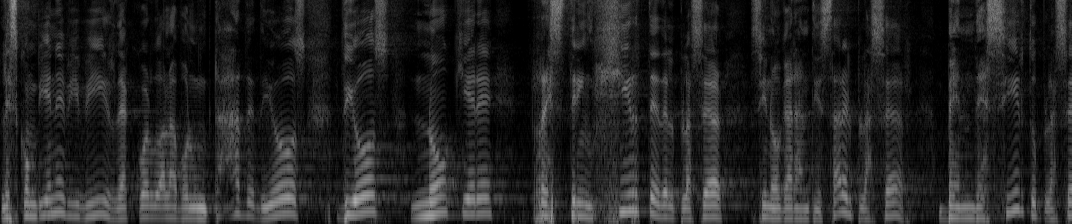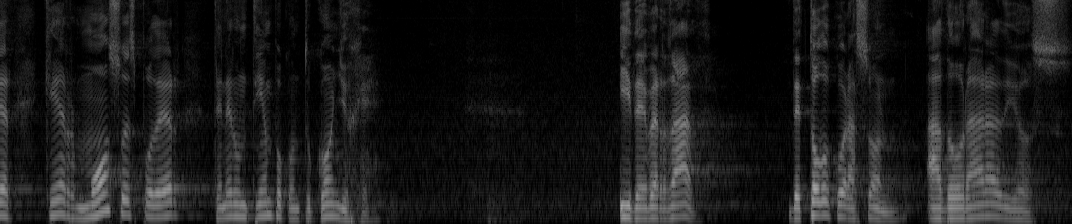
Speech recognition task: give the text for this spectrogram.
Les conviene vivir de acuerdo a la voluntad de Dios. Dios no quiere restringirte del placer, sino garantizar el placer, bendecir tu placer. Qué hermoso es poder tener un tiempo con tu cónyuge. Y de verdad, de todo corazón, adorar a Dios.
